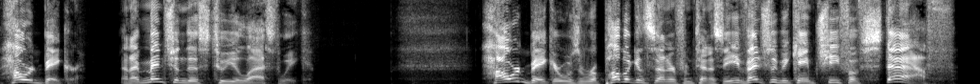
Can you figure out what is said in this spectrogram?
Howard Baker, and I mentioned this to you last week. Howard Baker was a Republican senator from Tennessee, eventually became chief of staff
